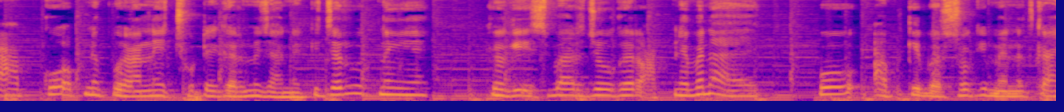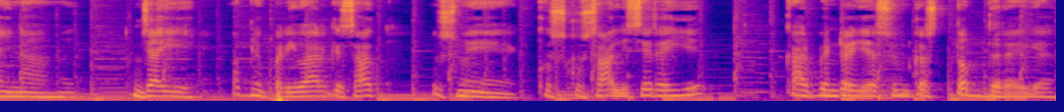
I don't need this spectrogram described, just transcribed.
आपको अपने पुराने छोटे घर में जाने की ज़रूरत नहीं है। क्योंकि इस बार जो घर आपने बनाया है, वो आपके बरसों की मेहनत का इनाम है। जाइए, अपने परिवार के साथ उसमें खुशखुशाली से रहिए। कारपेंटर यह सुनकर स्तब्ध रह गया।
